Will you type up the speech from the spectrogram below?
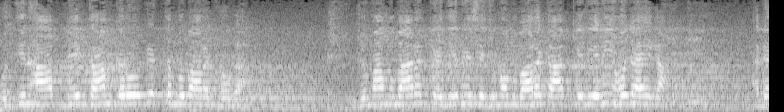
اس دن آپ نیک کام کرو گے تب مبارک ہوگا۔ جمعہ مبارک کہہ دینے سے جمعہ مبارک آپ کے لیے نہیں ہو جائے گا۔ اگر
